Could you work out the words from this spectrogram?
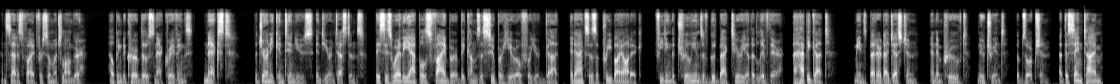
and satisfied for so much longer, helping to curb those snack cravings. Next, the journey continues into your intestines. This is where the apple's fiber becomes a superhero for your gut. It acts as a prebiotic, feeding the trillions of good bacteria that live there. A happy gut means better digestion and improved nutrient absorption. At the same time,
